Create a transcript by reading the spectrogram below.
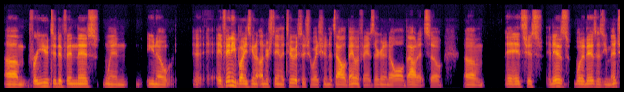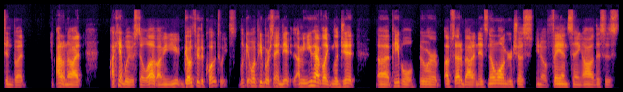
um, for you to defend this when you know, if anybody's going to understand the Tua situation, it's Alabama fans. They're going to know all about it. So, um, it's just it is what it is, as you mentioned. But I don't know. I I can't believe it's still up. I mean, you go through the quote tweets. Look at what people are saying. I mean, you have like legit uh, people who are upset about it, and it's no longer just you know fans saying, "Oh, this is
